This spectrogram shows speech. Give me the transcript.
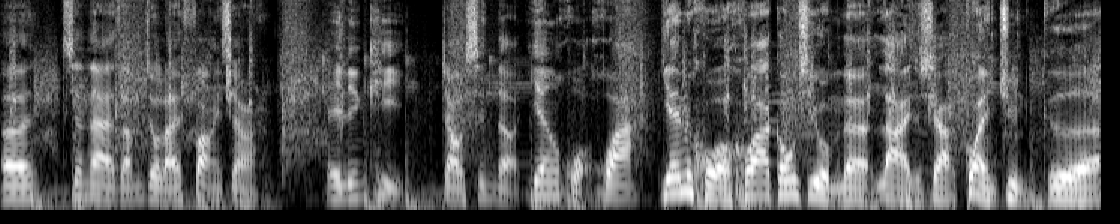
呃，现在咱们就来放一下 A Lin Key 赵鑫的《烟火花》。烟火花，恭喜我们的 live 下冠军哥。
